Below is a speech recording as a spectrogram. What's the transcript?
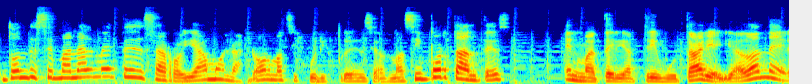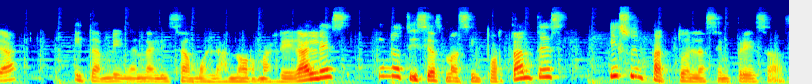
donde semanalmente desarrollamos las normas y jurisprudencias más importantes en materia tributaria y aduanera y también analizamos las normas legales y noticias más importantes y su impacto en las empresas.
